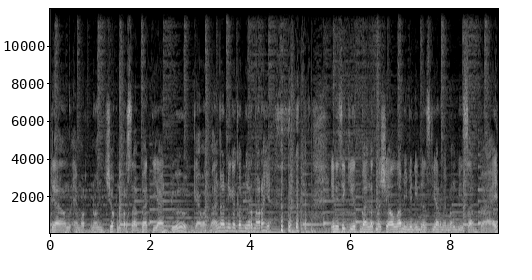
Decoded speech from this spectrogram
dan emot nonjok nih persahabat ya. Duh gawat banget nih kakak Bilar marah ya. Ini sih cute banget Masya Allah. Mimin Indosiar memang bisa baik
